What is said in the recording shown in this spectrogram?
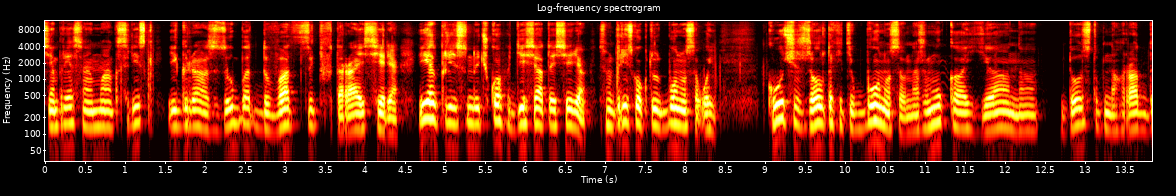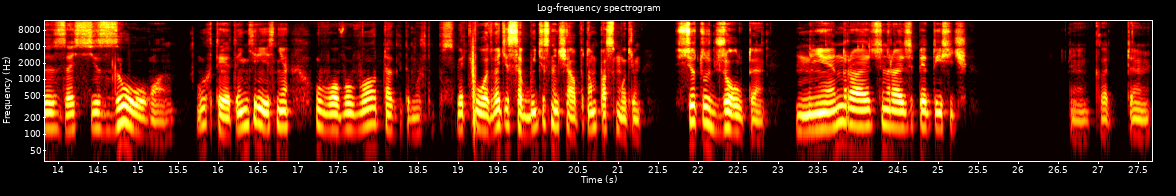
Всем привет, с вами Макс Риск, игра Зуба, 22 серия. И открыть сундучков, 10 серия. Смотри, сколько тут бонусов. Ой, куча желтых этих бонусов. Нажму-ка я на доступ награды за сезон. Ух ты, это интереснее. Во-во-во, так это можно посмотреть. О, давайте события сначала, потом посмотрим. Все тут желтое. Мне нравится, нравится 5000. Так, это...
